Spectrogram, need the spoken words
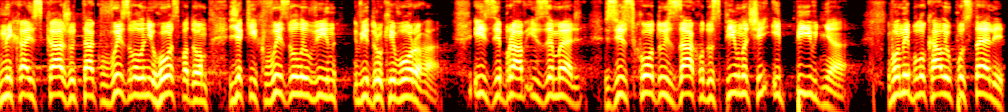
Нехай скажуть так визволені Господом, яких визволив Він від руки ворога, і зібрав із земель зі сходу і заходу, з півночі і півдня. Вони блукали в пустелі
